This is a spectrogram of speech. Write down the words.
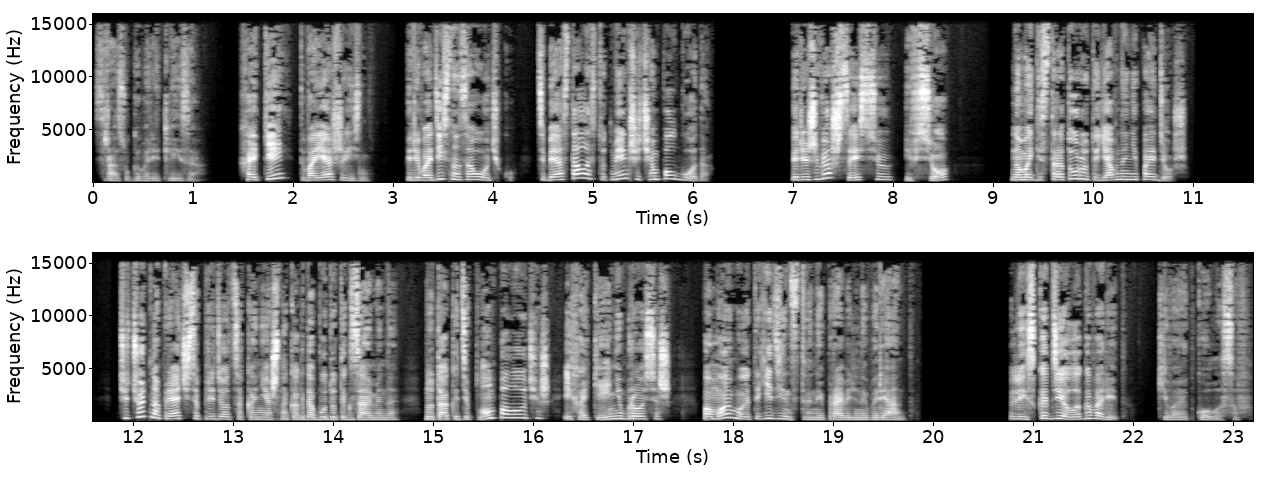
сразу говорит Лиза. Хоккей — твоя жизнь. Переводись на заочку. Тебе осталось тут меньше, чем полгода. Переживешь сессию, и все. На магистратуру ты явно не пойдешь. Чуть-чуть напрячься придется, конечно, когда будут экзамены, но так и диплом получишь, и хоккей не бросишь. По-моему, это единственный правильный вариант. «Лиска дело, — говорит», — кивает Колосов.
